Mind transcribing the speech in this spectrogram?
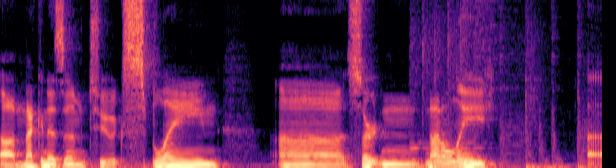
a mechanism to explain uh, certain, not only uh,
